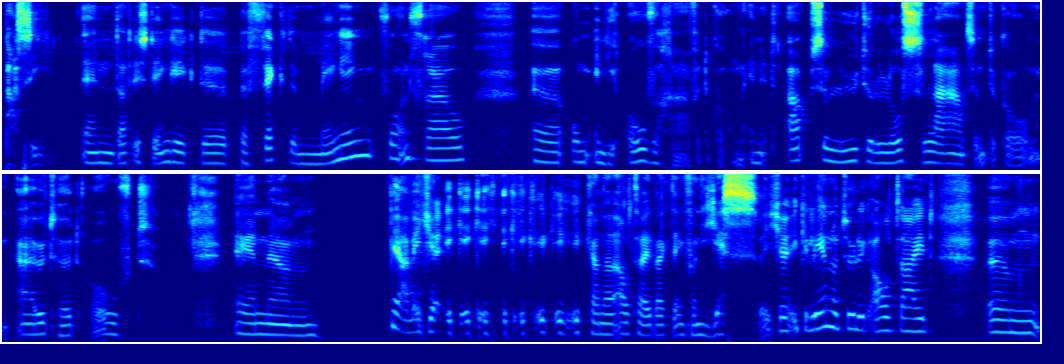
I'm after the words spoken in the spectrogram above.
passie. En dat is denk ik de perfecte menging voor een vrouw eh, om in die overgave te komen, in het absolute loslaten te komen uit het hoofd. En ehm, ja, weet je, ik, ik, ik, ik, ik, ik, ik, kan dan altijd waar ik denk van yes, weet je. Ik leer natuurlijk altijd ehm,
